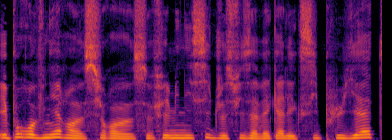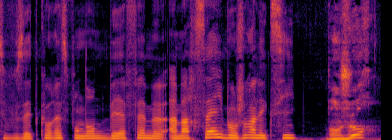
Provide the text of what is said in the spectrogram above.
Et pour revenir euh, sur euh, ce féminicide, je suis avec Alexis Pluyette. Vous êtes correspondante BFM à Marseille. Bonjour Alexis. Bonjour.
